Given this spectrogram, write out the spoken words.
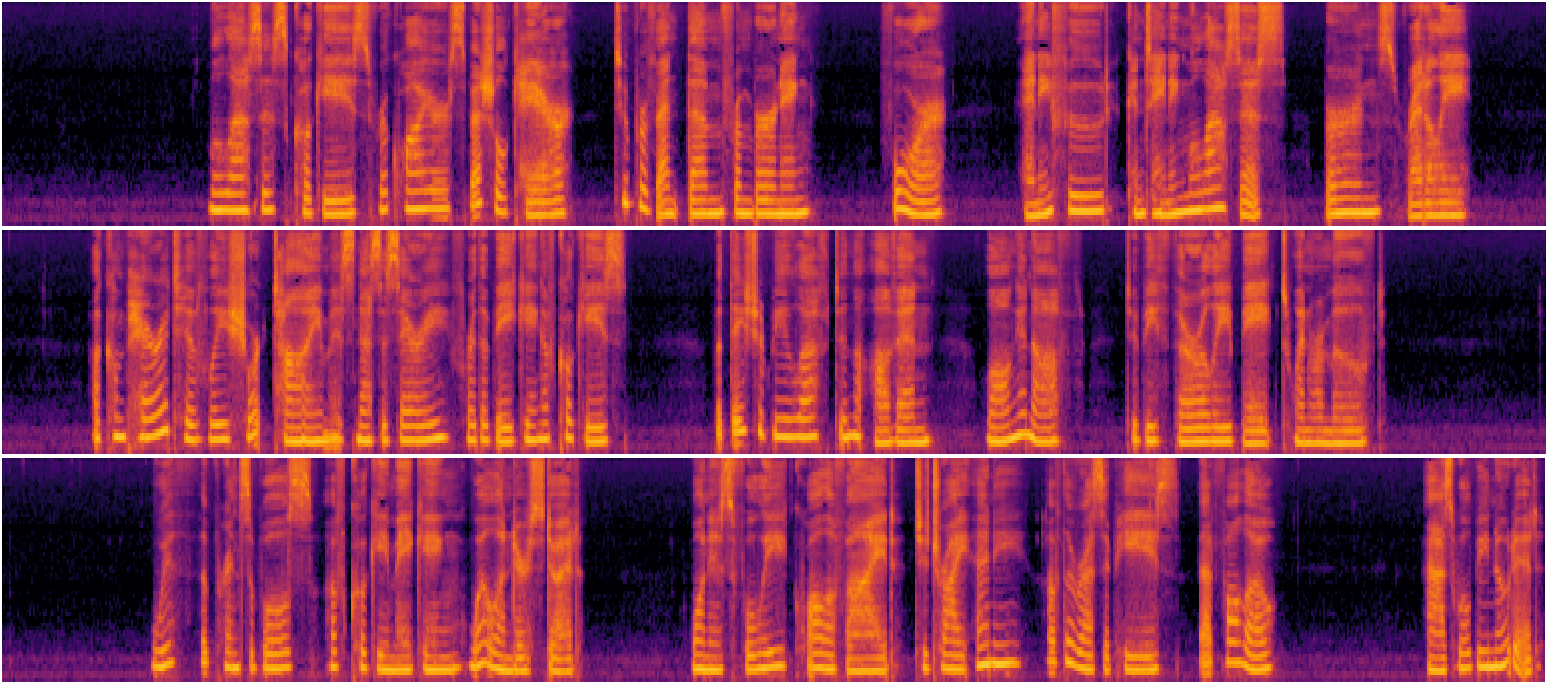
Molasses cookies require special care to prevent them from burning, for any food containing molasses burns readily. A comparatively short time is necessary for the baking of cookies, but they should be left in the oven long enough to be thoroughly baked when removed. With the principles of cookie making well understood, one is fully qualified to try any of the recipes that follow. As will be noted,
